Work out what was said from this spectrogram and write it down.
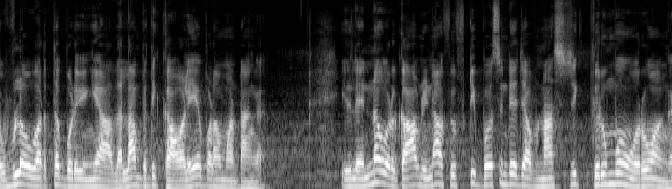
எவ்வளோ வருத்தப்படுவீங்க அதெல்லாம் பற்றி கவலையே பட மாட்டாங்க. இதில் என்ன ஒரு காமெடினா ஃபிஃப்டி பர்சன்டேஜ் ஆஃப் நாஸ்டிக் திரும்பவும் வருவாங்க.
